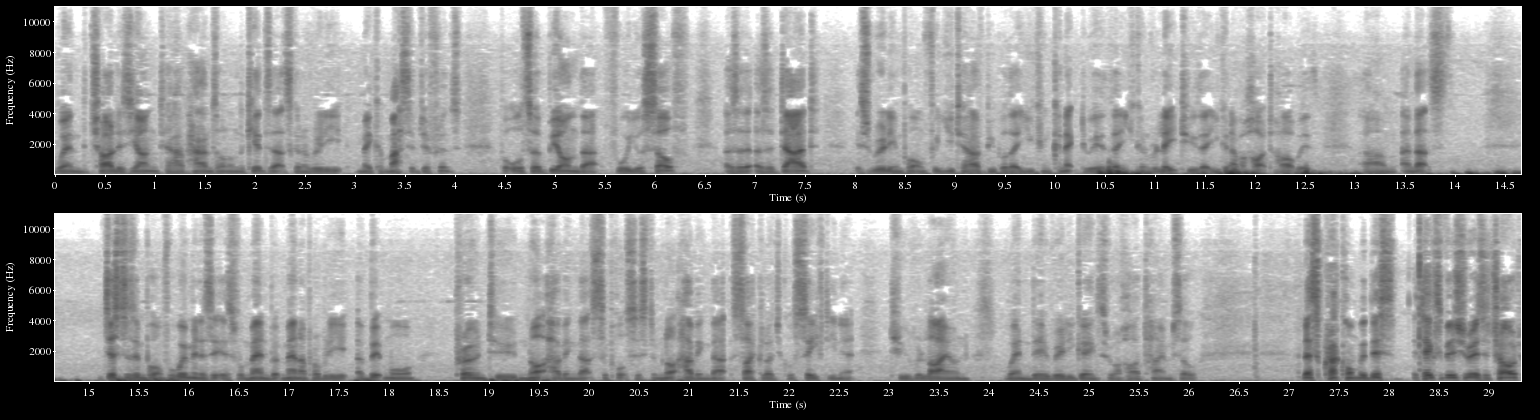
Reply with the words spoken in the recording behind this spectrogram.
when the child is young to have hands on on the kids, that's going to really make a massive difference but also beyond that for yourself as a as a dad it's really important for you to have people that you can connect with that you can relate to that you can have a heart to heart with um, and that's just as important for women as it is for men but men are probably a bit more prone to not having that support system not having that psychological safety net to rely on when they're really going through a hard time. So let's crack on with this. It takes a village to raise a child.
